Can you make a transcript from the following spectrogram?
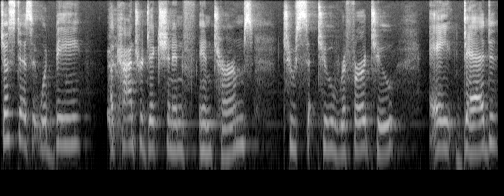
just as it would be a contradiction in, in terms to, to refer to a dead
